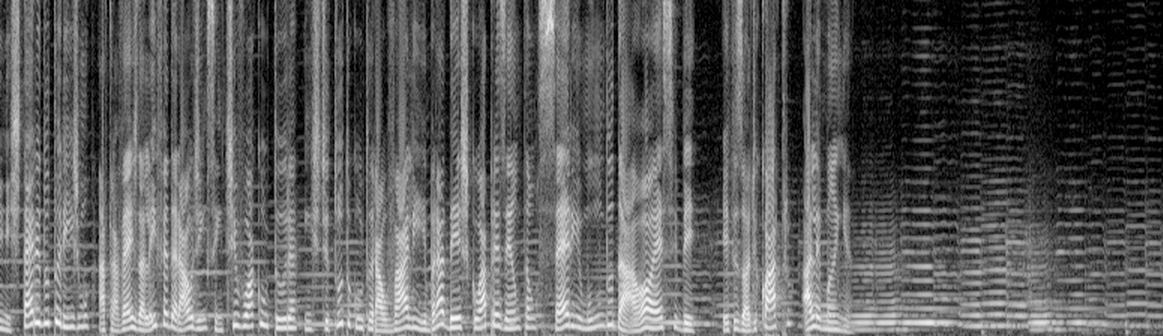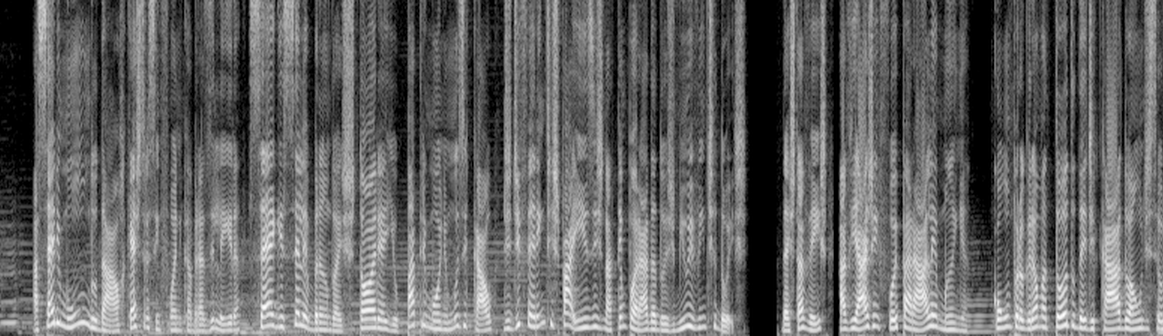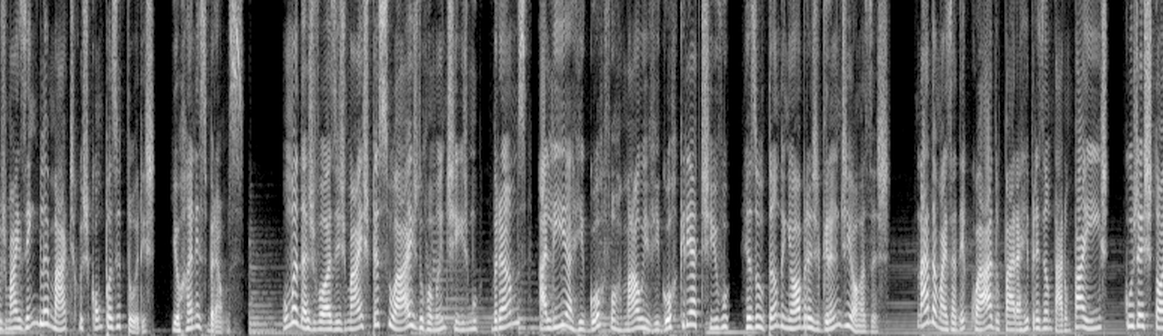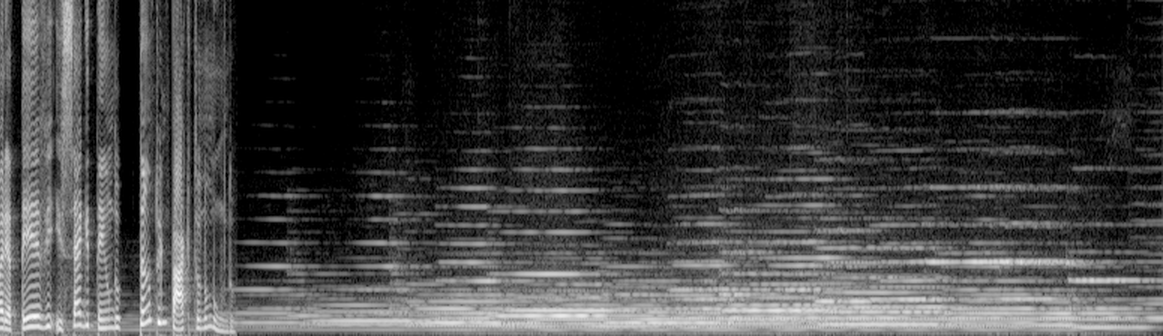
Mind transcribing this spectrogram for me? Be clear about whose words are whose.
Speaker 1: Ministério do Turismo, através da Lei Federal de Incentivo à Cultura, Instituto Cultural Vale e Bradesco apresentam Série Mundo da OSB. Episódio 4 Alemanha. A série Mundo da Orquestra Sinfônica Brasileira segue celebrando a história e o patrimônio musical de diferentes países na temporada 2022. Desta vez, a viagem foi para a Alemanha, com um programa todo dedicado a um de seus mais emblemáticos compositores, Johannes Brahms. Uma das vozes mais pessoais do romantismo, Brahms alia rigor formal e vigor criativo, resultando em obras grandiosas. Nada mais adequado para representar um país cuja história teve e segue tendo tanto impacto no mundo.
